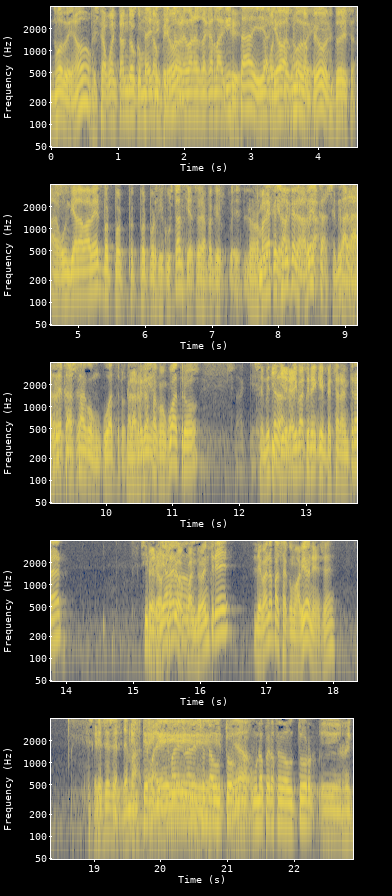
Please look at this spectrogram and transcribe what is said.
nueve, ¿no? está aguantando como un campeón. que le van a sacar la Sí, quinta y está ya lleva como nueve. campeón. Entonces, algún día la va a ver por, por, por, por circunstancias. O sea, porque lo normal Mira es que se la- mete la rescas, se mete en las Galarreta rescas, está con cuatro. Galarreta está con cuatro. Se mete y las Geray va a tener que empezar a entrar. Sí, pero pero ya- claro, cuando entre, le van a pasar como aviones, ¿eh? Es que ese es el tema. El tema, que el hay tema de una lesión de autor, una, operación de autor, eh, re-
